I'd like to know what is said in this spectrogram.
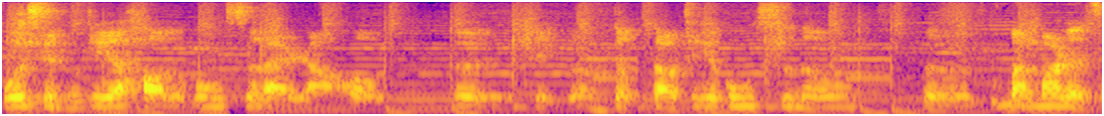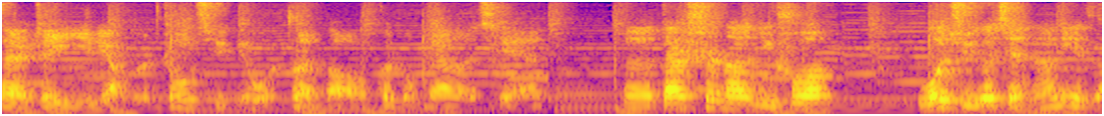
我选出这些好的公司来，然后呃，这个等到这些公司能呃慢慢的在这一两轮周期给我赚到各种各样的钱，呃，但是呢，你说我举个简单例子，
